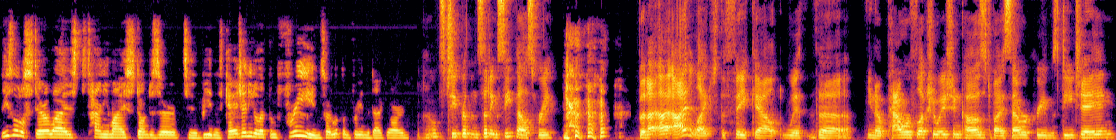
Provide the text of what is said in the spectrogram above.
these little sterilized tiny mice don't deserve to be in this cage. I need to let them free, and so I let them free in the backyard. Well, it's cheaper than setting sea pals free. But I, I, I liked the fake out with the you know power fluctuation caused by sour cream's DJing.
